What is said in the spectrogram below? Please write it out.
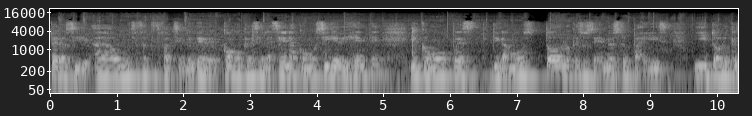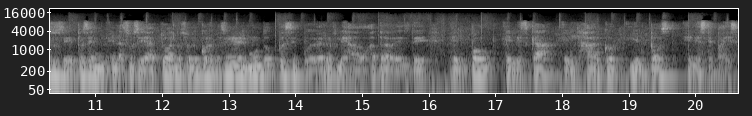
Pero sí ha dado muchas satisfacciones de ver cómo crece la escena, cómo sigue vigente y cómo, pues, digamos, todo lo que sucede en nuestro país y todo lo que sucede pues en, la sociedad actual, no solo en Colombia, sino en el mundo, pues se puede ver reflejado a través de el punk, el ska, el hardcore y el post en este país.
